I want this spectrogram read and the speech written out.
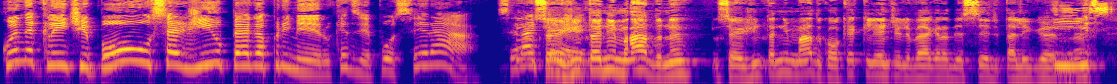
quando é cliente bom, o Serginho pega primeiro. Quer dizer, pô, será? Será o que Serginho é? tá animado, né? O Serginho tá animado. Qualquer cliente ele vai agradecer ele tá ligando, Isso,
